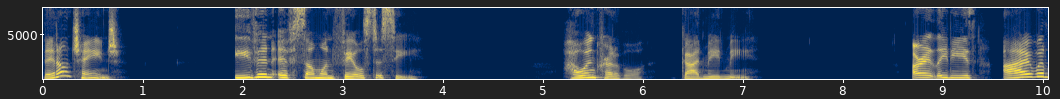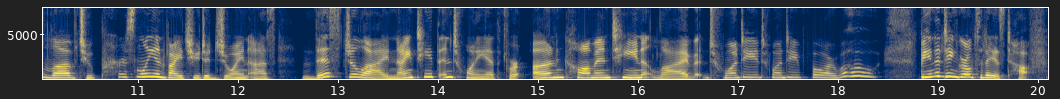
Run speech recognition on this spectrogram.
they don't change. Even if someone fails to see how incredible God made me. All right, ladies, I would love to personally invite you to join us this July 19th and 20th for Uncommon Teen Live 2024. Woohoo! Being a teen girl today is tough.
